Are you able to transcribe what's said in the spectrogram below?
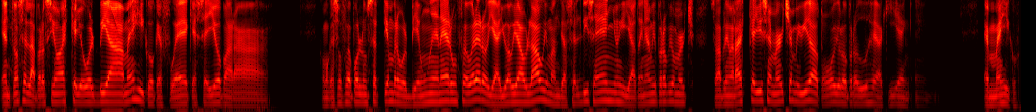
Entonces la próxima vez que yo volví a México, que fue, qué sé yo, para... Como que eso fue por un septiembre, volví en un enero, un febrero, ya yo había hablado y mandé a hacer diseños y ya tenía mi propio merch. O sea, la primera vez que yo hice merch en mi vida, todo yo lo produje aquí en, en, en México.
